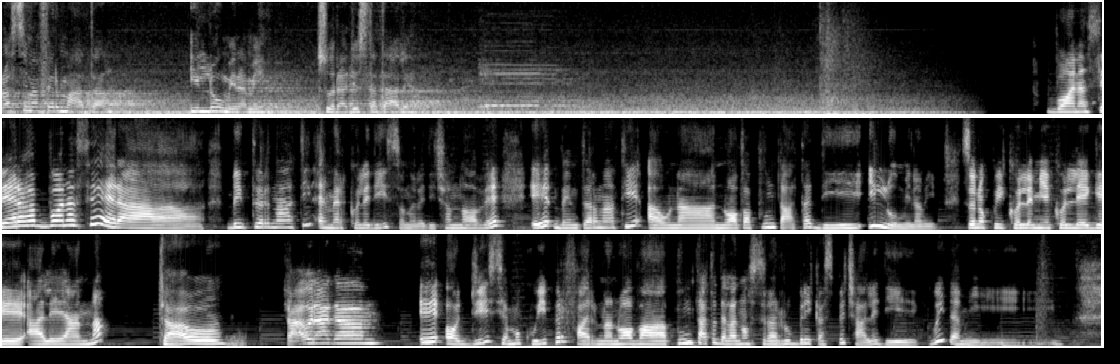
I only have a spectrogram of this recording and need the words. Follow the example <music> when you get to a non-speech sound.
Prossima fermata, Illuminami su Radio Statale. Buonasera, buonasera! Bentornati, è mercoledì, sono le 19 e bentornati a una nuova puntata di Illuminami. Sono qui con le mie colleghe Ale e Anna. Ciao! Ciao raga! E oggi siamo qui per fare una nuova puntata della nostra rubrica speciale di Guidami.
